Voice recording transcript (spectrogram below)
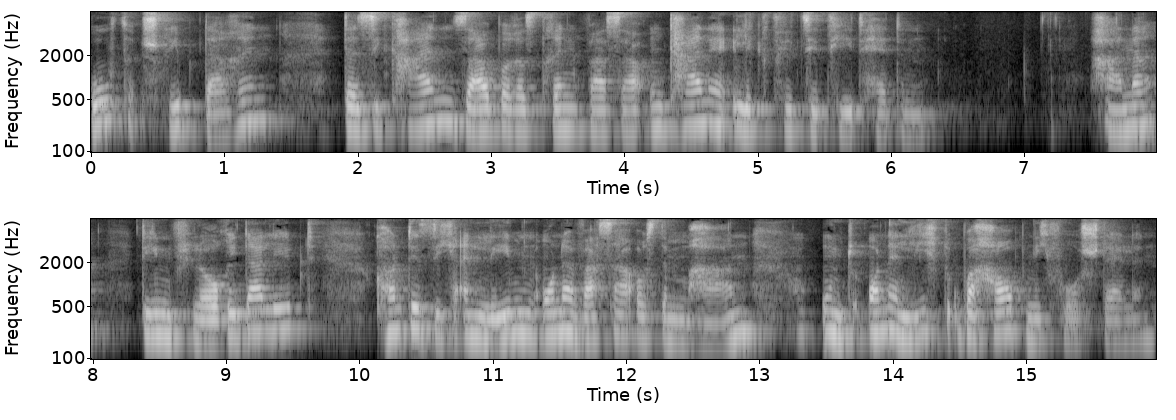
Ruth schrieb darin, dass sie kein sauberes Trinkwasser und keine Elektrizität hätten. Hannah, die in Florida lebt, konnte sich ein Leben ohne Wasser aus dem Hahn und ohne Licht überhaupt nicht vorstellen.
